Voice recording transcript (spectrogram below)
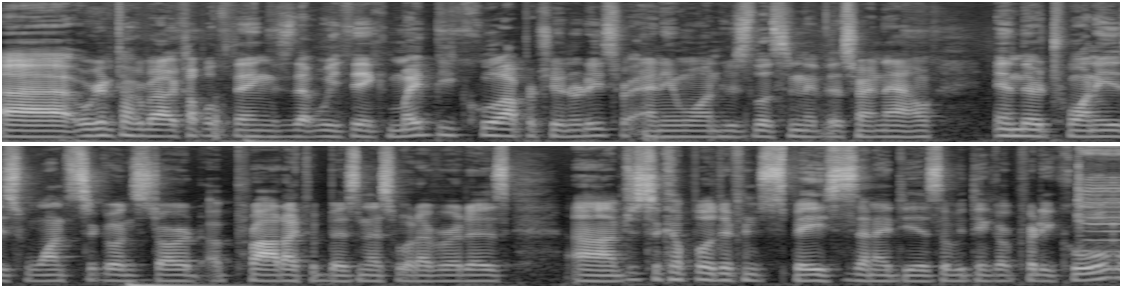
uh, we're going to talk about a couple things that we think might be cool opportunities for anyone who's listening to this right now in their 20s, wants to go and start a product, a business, whatever it is. Um, just a couple of different spaces and ideas that we think are pretty cool.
